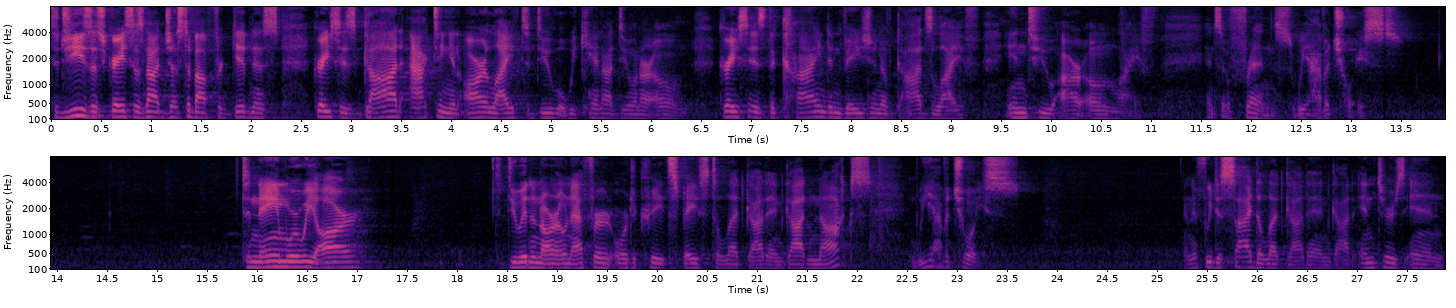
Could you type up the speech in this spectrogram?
To Jesus, grace is not just about forgiveness. Grace is God acting in our life to do what we cannot do on our own. Grace is the kind invasion of God's life into our own life. And so, friends, we have a choice to name where we are, to do it in our own effort, or to create space to let God in. God knocks, we have a choice. And if we decide to let God in, God enters in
